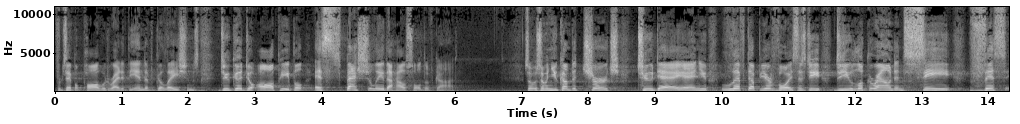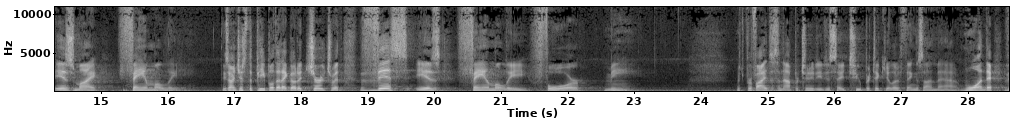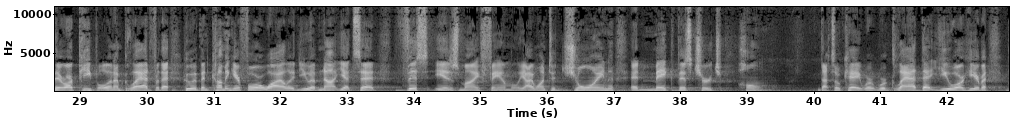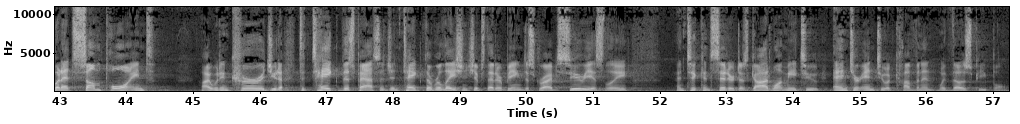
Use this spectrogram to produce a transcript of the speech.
For example, Paul would write at the end of Galatians do good to all people, especially the household of God. So, so when you come to church today and you lift up your voices, do you, do you look around and see this is my family? These aren't just the people that I go to church with. This is family for me which provides us an opportunity to say two particular things on that. One, there, there are people, and I'm glad for that, who have been coming here for a while and you have not yet said, This is my family. I want to join and make this church home. That's okay. We're, we're glad that you are here, but, but at some point, I would encourage you to, to take this passage and take the relationships that are being described seriously and to consider does God want me to enter into a covenant with those people?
